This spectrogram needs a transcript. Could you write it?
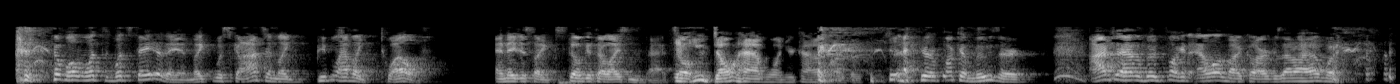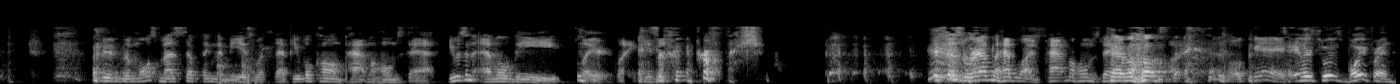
well, what what state are they in? Like Wisconsin, like people have like twelve, and they just like still get their license back. So if you don't have one, you're kind of like, a, yeah, you're a fucking loser. I have to have a big fucking L on my car because I don't have one. dude. The most messed up thing to me is what, that people call him Pat Mahomes' dad. He was an MLB player. Like he's a professional. It says right on the headline, Pat Mahomes' dad. Pat Mahomes' dad. Okay. Taylor Swift's boyfriend.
